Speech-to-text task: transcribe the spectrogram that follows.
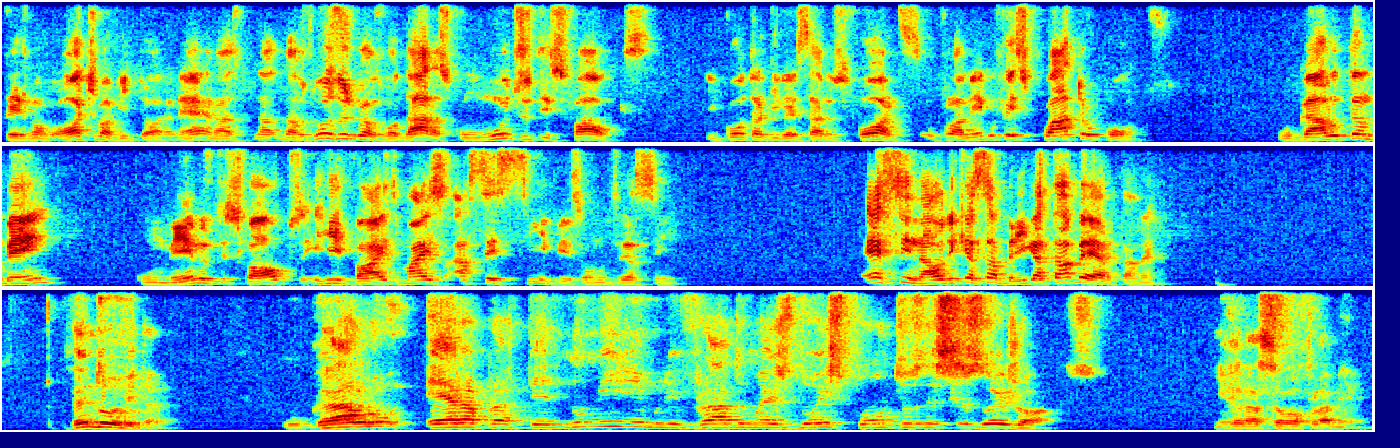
fez uma ótima vitória, né? Nas, nas, duas últimas rodadas, com muitos desfalques e contra adversários fortes, o Flamengo fez quatro pontos. O Galo também, com menos desfalques e rivais mais acessíveis, vamos dizer assim. É sinal de que essa briga está aberta, né? Sem dúvida. O Galo era para ter, no mínimo, livrado mais dois pontos nesses dois jogos, em relação ao Flamengo.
